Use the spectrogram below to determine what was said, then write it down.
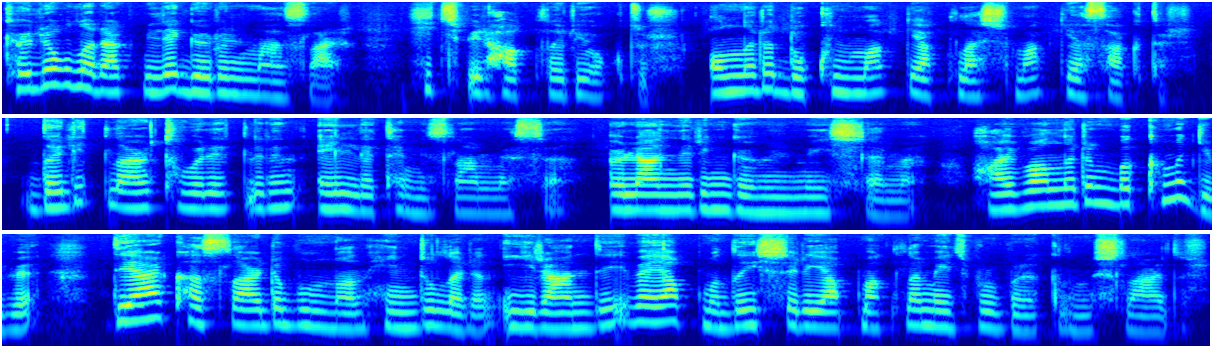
Köle olarak bile görülmezler. Hiçbir hakları yoktur. Onlara dokunmak, yaklaşmak yasaktır. Dalitler tuvaletlerin elle temizlenmesi, ölenlerin gömülme işlemi, hayvanların bakımı gibi diğer kaslarda bulunan Hinduların iğrendiği ve yapmadığı işleri yapmakla mecbur bırakılmışlardır.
